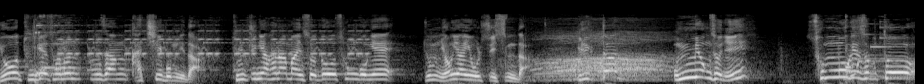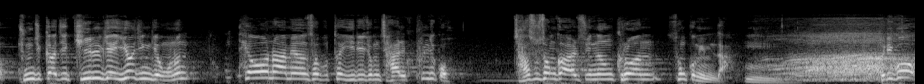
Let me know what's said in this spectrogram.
요 두 개 선은 항상 같이 봅니다. 둘 중에 하나만 있어도 성공에 좀 영향이 올 수 있습니다. 일단 운명선이 손목에서부터 중지까지 길게 이어진 경우는 태어나면서부터 일이 좀 잘 풀리고 자수성가할 수 있는 그런 손금입니다. 그리고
